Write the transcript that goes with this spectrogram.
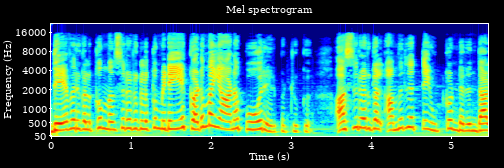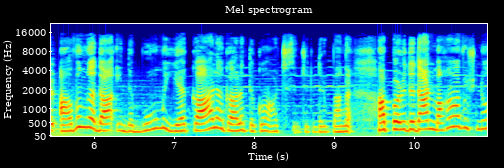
தேவர்களுக்கும் அசுரர்களுக்கும் இடையே கடுமையான போர் ஏற்பட்டிருக்கு. அசுரர்கள் அமிர்தத்தை உட்கொண்டிருந்தால் அவங்க தான் இந்த பூமியை கால காலத்துக்கும் ஆட்சி செஞ்சிருந்திருப்பாங்க. அப்பொழுதுதான் மகாவிஷ்ணு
